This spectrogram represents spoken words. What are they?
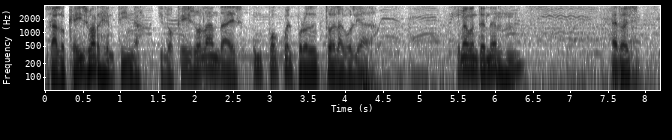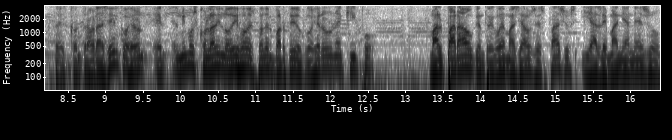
O sea, lo que hizo Argentina y lo que hizo Holanda es un poco el producto de la goleada. ¿Sí me hago entender? Entonces, entonces, contra Brasil cogieron, el, el mismo Scolari lo dijo después del partido, cogieron un equipo mal parado que entregó demasiados espacios y Alemania en eso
